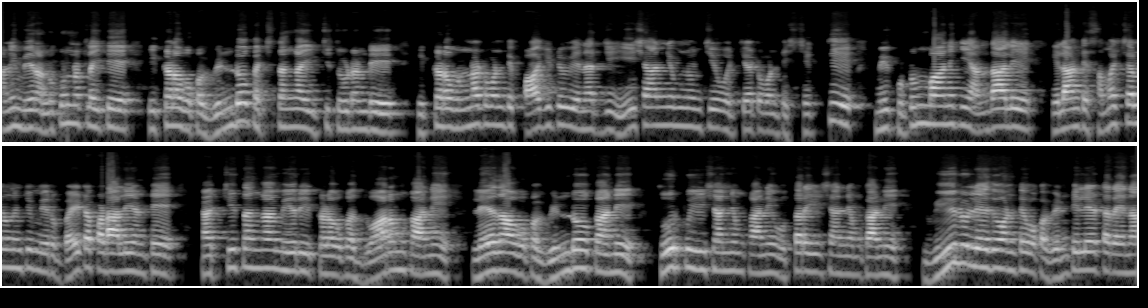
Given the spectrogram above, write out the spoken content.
అని మీరు అనుకున్నట్లయితే ఇక్కడ ఒక విండో ఖచ్చితంగా ఇచ్చి చూడండి. ఇక్కడ ఉన్నటువంటి పాజిటివ్ ఎనర్జీ ఈశాన్యం నుంచి వచ్చేటువంటి శక్తి మీ కుటుంబానికి అందాలి. ఇలాంటి సమస్యల నుంచి మీరు బయటపడాలి అంటే ఖచ్చితంగా మీరు ఇక్కడ ఒక ద్వారం కానీ లేదా ఒక విండో కానీ తూర్పు ఈశాన్యం కానీ ఉత్తర ఈశాన్యం కానీ వీలు లేదు అంటే ఒక వెంటిలేటర్ అయినా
